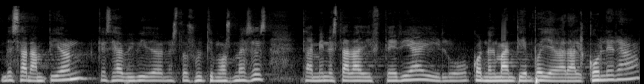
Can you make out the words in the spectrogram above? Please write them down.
de sarampión que se ha vivido en estos últimos meses. También está la difteria y luego con el mal tiempo llegará el cólera.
